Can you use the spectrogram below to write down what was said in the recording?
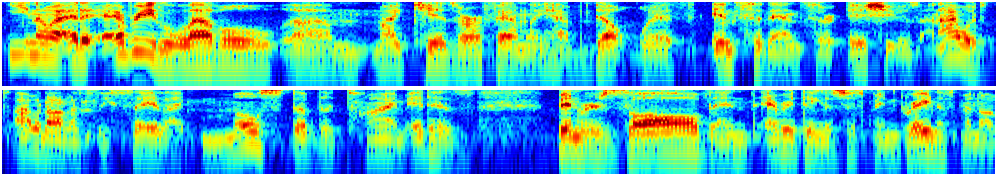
you know, at every level, um, my kids or our family have dealt with incidents or issues, and I would I would honestly say like most of the time it has been resolved and everything has just been great and it's been a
